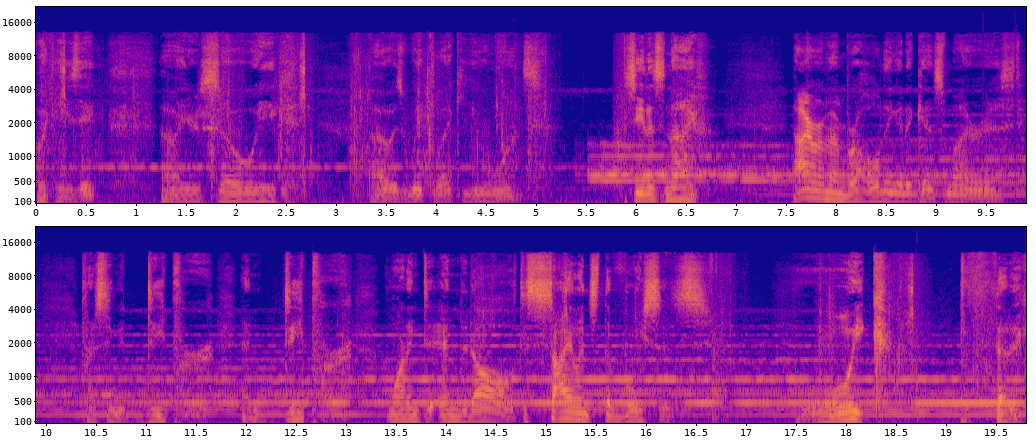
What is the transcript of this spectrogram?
Easy. Oh, you're so weak. I was weak like you once. See this knife? I remember holding it against my wrist, pressing it deeper and deeper, wanting to end it all, to silence the voices. Weak. Pathetic.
